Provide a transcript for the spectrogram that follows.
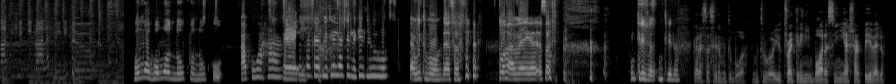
Makihiki malahini hu. Rumo, rumo, nuco, nuco. Apuahá. É, É muito bom dessa. Porra, velho. Essa... incrível, incrível. Cara, essa cena é muito boa. Muito boa. E o Troy querendo ir embora, assim, e a Sharpay, velho.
